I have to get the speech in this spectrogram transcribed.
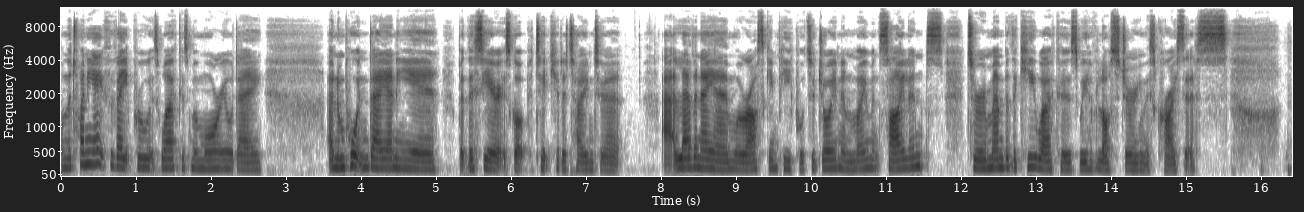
On the 28th of April, it's Workers' Memorial Day, an important day any year, but this year it's got particular tone to it. At 11am, we're asking people to join in a moment's silence to remember the key workers we have lost during this crisis.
